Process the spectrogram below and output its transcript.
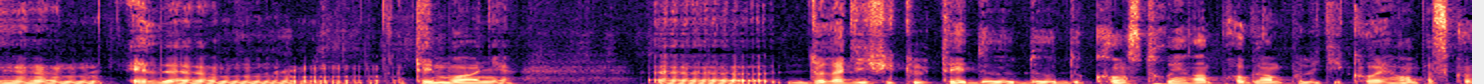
euh, euh, témoigne de la difficulté de, construire un programme politique cohérent parce que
